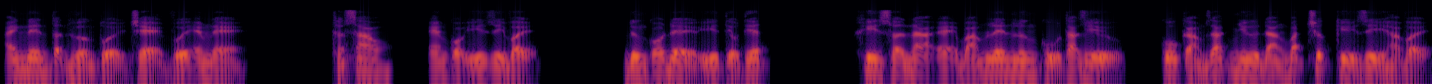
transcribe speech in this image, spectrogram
anh nên tận hưởng tuổi trẻ với em nè. Thật sao, em có ý gì vậy? Đừng có để ý tiểu tiết. Khi sở nạ ẹ bám lên lưng cụ tạ dịu, cô cảm giác như đang bắt trước kỳ gì hả vậy?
